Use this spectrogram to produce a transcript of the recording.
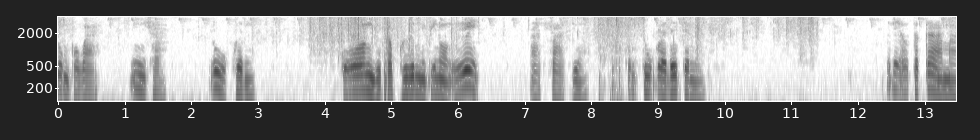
ลงเพราะว่า นี่ค่ะ ลูกเพิ่นกองอยู่กับพื้นนี่พี่น้องเอ้ยอาดฝาดอยู่เพิ่นสุกแล้วได้จ้ะนี่ ไม่ได้เอาตะกร้ามา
